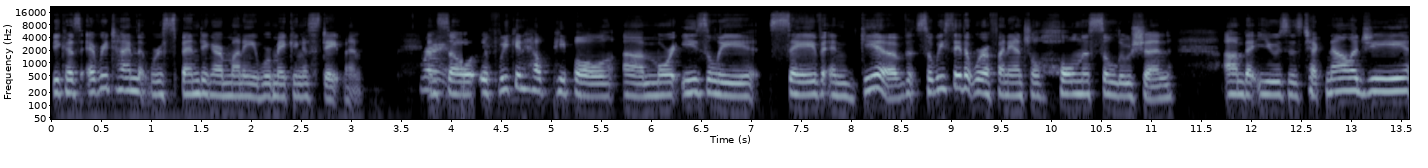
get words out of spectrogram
Because every time that we're spending our money, we're making a statement. Right. And so, if we can help people um, more easily save and give, so we say that we're a financial wholeness solution um, that uses technology,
